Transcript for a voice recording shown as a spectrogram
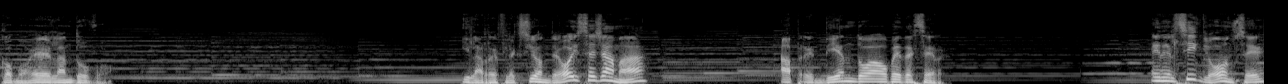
como Él anduvo. Y la reflexión de hoy se llama Aprendiendo a obedecer. En el siglo XI,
